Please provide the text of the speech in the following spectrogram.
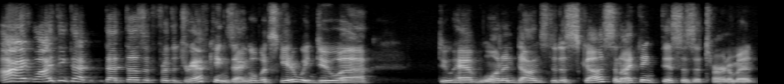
right. Well, I think that that does it for the DraftKings angle. But Skeeter, we do uh, do have one and duns to discuss, and I think this is a tournament.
